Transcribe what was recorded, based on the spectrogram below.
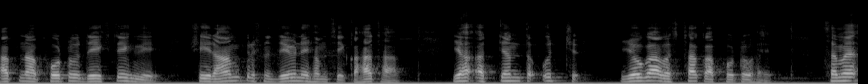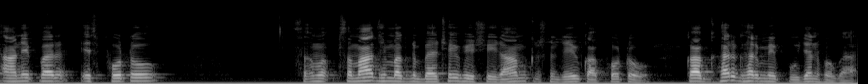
अपना फ़ोटो देखते हुए श्री रामकृष्ण देव ने हमसे कहा था यह अत्यंत उच्च योगावस्था का फ़ोटो है। समय आने पर इस फ़ोटो सम, समाधिमग्न बैठे हुए श्री रामकृष्ण देव का फ़ोटो का घर घर में पूजन होगा।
